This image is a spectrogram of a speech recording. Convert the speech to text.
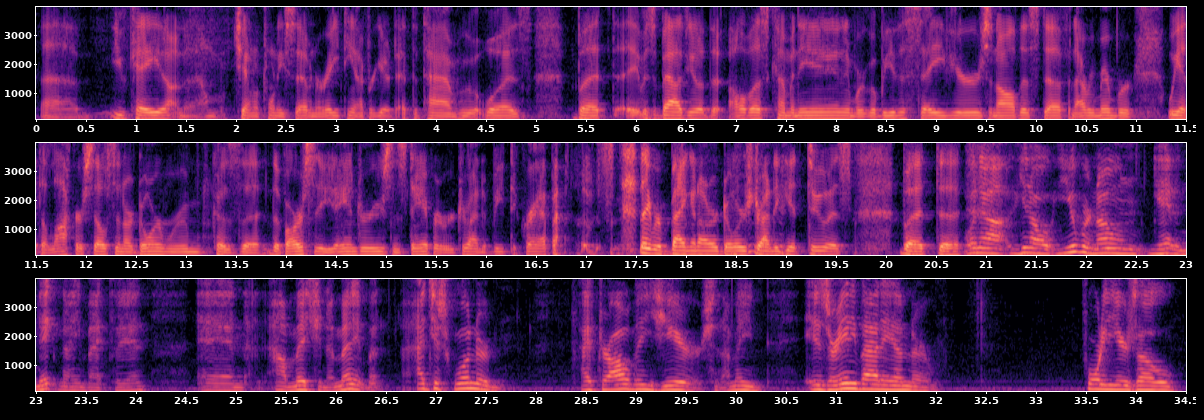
uh, UK on, on, channel 27 or 18, I forget at the time who it was, but it was about you know the, all of us coming in and we're going to be the saviors and all this stuff. And I remember we had to lock ourselves in our dorm room because the the varsity Andrews and Stanford were trying to beat the crap out of us. They were banging on our doors trying to get to us. But uh, well, now you know you were known. You had a nickname back then, and I'll mention in a minute, but I just wondered, after all these years, I mean, is there anybody under 40 years old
